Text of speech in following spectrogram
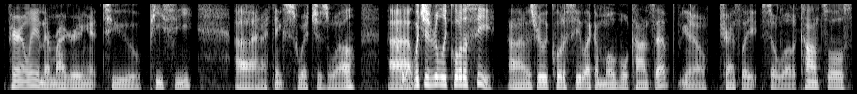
apparently, and they're migrating it to PC, uh, and I think Switch as well, uh, Cool. which is really cool to see. Uh, it's really cool to see like a mobile concept, you know, translate so well to consoles,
